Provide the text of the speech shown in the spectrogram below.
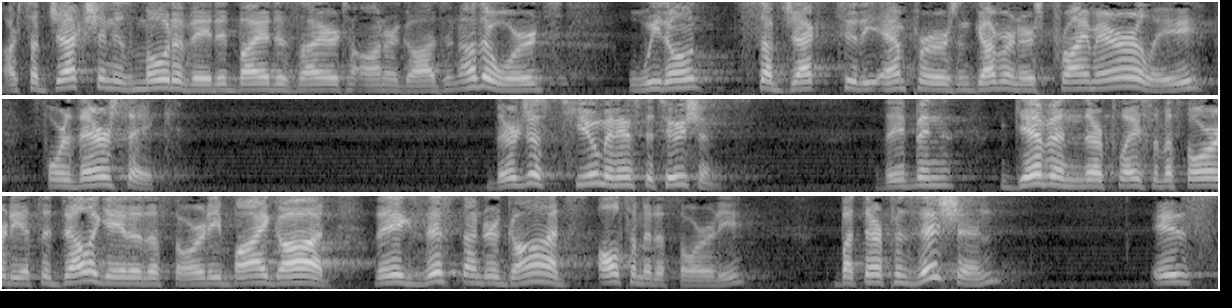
Our subjection is motivated by a desire to honor God. In other words, we don't subject to the emperors and governors primarily for their sake. They're just human institutions. They've been given their place of authority. It's a delegated authority by God. They exist under God's ultimate authority, but their position is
